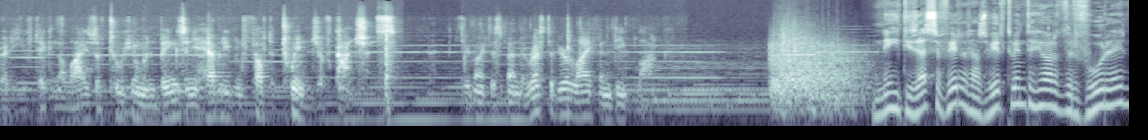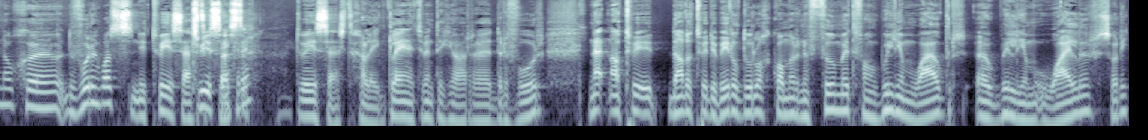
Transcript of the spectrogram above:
Already you've taken the lives of two human beings and you haven't even felt a twinge of conscience. You're going to spend the rest of your life in deep lock. 1946, dat is weer 20 jaar ervoor, hè, nog. eh, de vorige was, nee, 62. 62. zeker, hè? 62, alleen, een kleine 20 jaar eh, ervoor. Net na, twee, na de Tweede Wereldoorlog kwam er een film uit van William Wilder, eh, William Wyler, sorry,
